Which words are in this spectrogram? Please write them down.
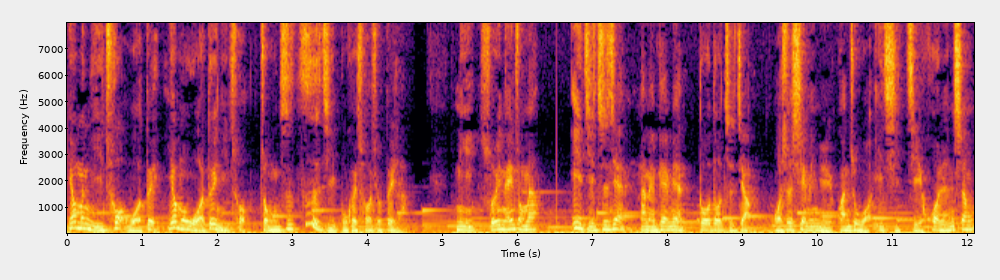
要么你错我对，要么我对你错，总之自己不会错就对了。你属于哪种呢？一己之见难免片面，多多指教。我是谢明宇，关注我，一起解惑人生。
